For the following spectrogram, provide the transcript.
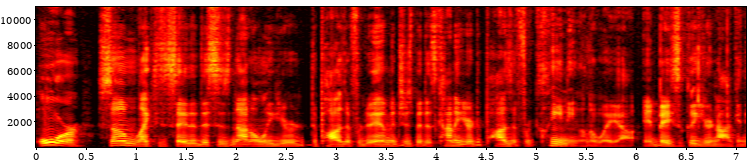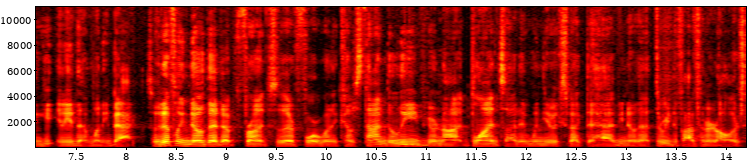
Or some like to say that this is not only your deposit for damages, but it's kind of your deposit for cleaning on the way out. And basically, you're not going to get any of that money back. So definitely know that up front. So therefore, when it comes time to leave, you're not blindsided when you expect to have, you know, that three to five hundred dollars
